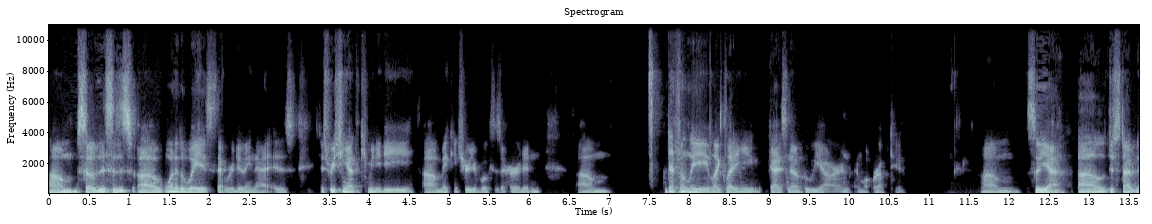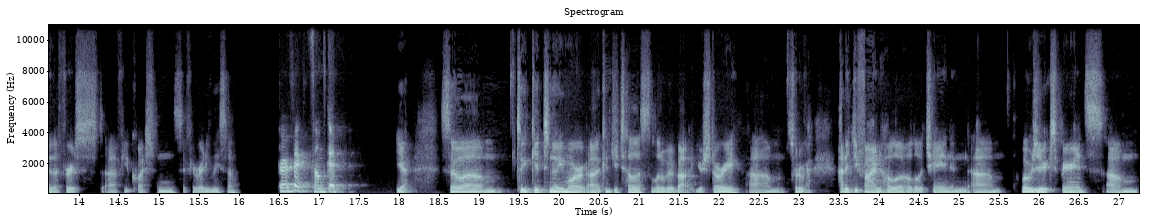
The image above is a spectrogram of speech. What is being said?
Um, so this is uh, one of the ways that we're doing that is just reaching out to the community, uh, making sure your voices are heard, and um, definitely like letting you guys know who we are and, and what we're up to. Um, so yeah, I'll just dive into the first uh, few questions if you're ready, Lisa. Perfect. Sounds good. Yeah. So um, to get to know you more, uh, could you tell us a little bit about your story? Um, sort of how did you find Holo Holochain and um, what was your experience um,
